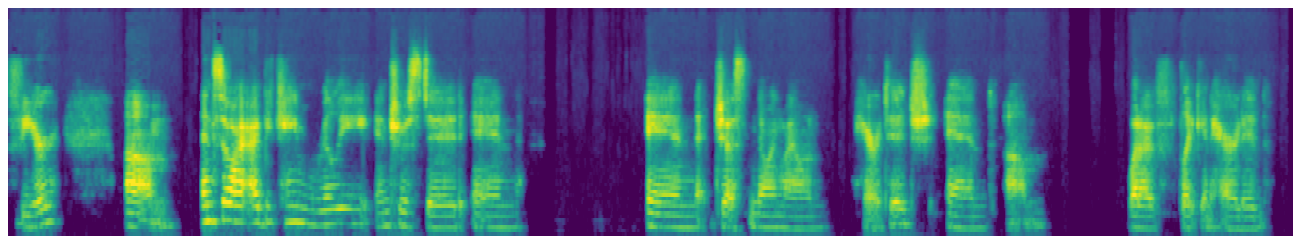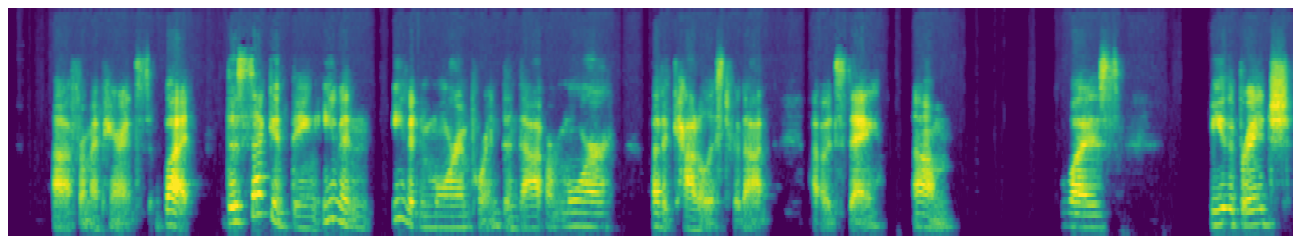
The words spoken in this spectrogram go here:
fear. Um, and so I, I, became really interested in in just knowing my own heritage and um, what I've like inherited uh, from my parents. But the second thing, even even more important than that, or more of a catalyst for that, I would say, um, was be the bridge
